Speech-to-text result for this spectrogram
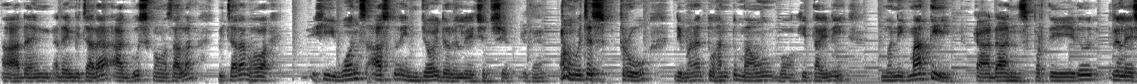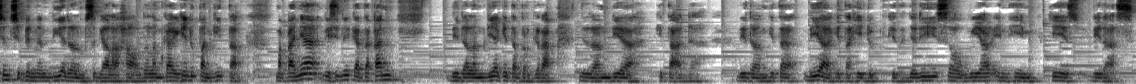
uh, ada yang ada yang bicara Agus kalau nggak salah bicara bahwa he wants us to enjoy the relationship gitu kan which is true di mana Tuhan tuh mau bahwa kita ini menikmati keadaan seperti itu relationship dengan dia dalam segala hal dalam kehidupan kita. Makanya di sini katakan di dalam dia kita bergerak di dalam dia kita ada di dalam kita dia kita hidup gitu. Jadi so we are in him he is with us.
